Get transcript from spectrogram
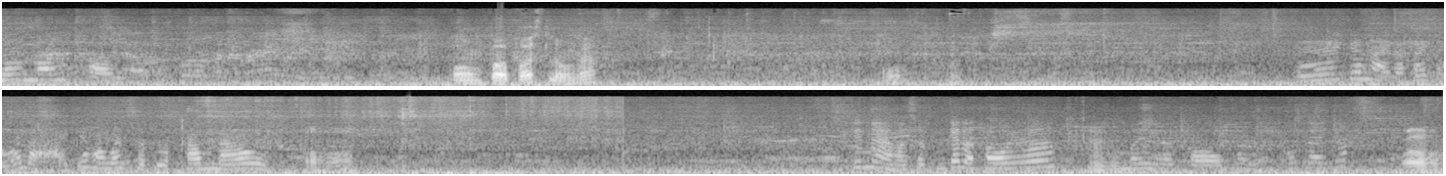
Lemon ừ on purpose luôn đó on purpose Ê, cái này là phải rửa lại chứ không phải xịt là không đâu. Ờ cái nào mà xịt cái là thôi á. Ừ. bây giờ cồn là ok nhất. Ờ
